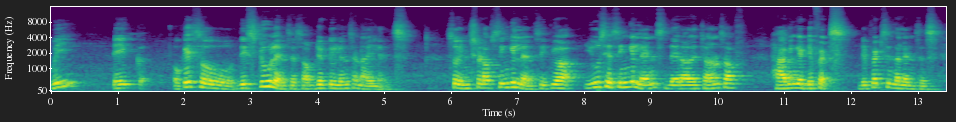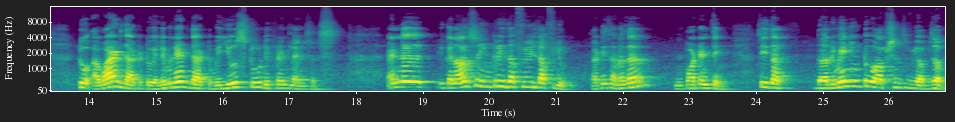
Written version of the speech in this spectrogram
we take okay so these two lenses objective lens and eye lens. So instead of single lens if you are, use a single lens there are a chance of having a defects defects in the lenses. To avoid that to eliminate that we use two different lenses. And uh, you can also increase the field of view. That is another important thing. See that the remaining two options we observe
